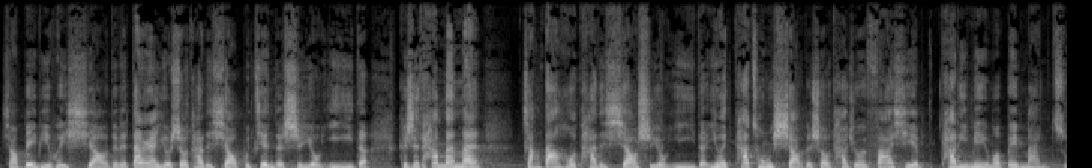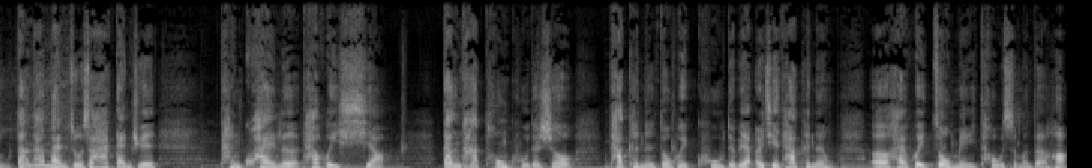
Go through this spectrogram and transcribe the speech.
小 baby 会笑，对不对？当然，有时候他的笑不见得是有意义的，可是他慢慢。长大后，他的笑是有意义的，因为他从小的时候，他就会发现他里面有没有被满足。当他满足的时候，他感觉很快乐，他会笑；当他痛苦的时候，他可能都会哭，对不对？而且他可能呃还会皱眉头什么的哈。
